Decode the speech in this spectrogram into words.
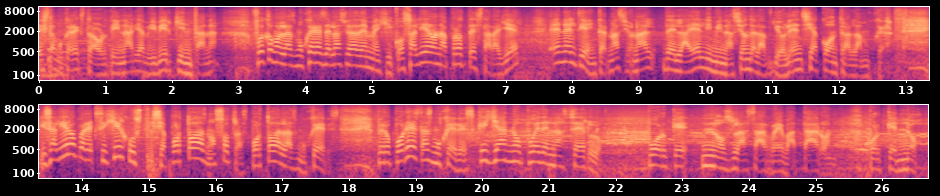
esta mujer extraordinaria, Vivir Quintana, fue como las mujeres de la Ciudad de México salieron a protestar ayer en el Día Internacional de la Eliminación de la Violencia contra la Mujer. Y salieron para exigir justicia por todas nosotras, por todas las mujeres, pero por estas mujeres que ya no pueden hacerlo, porque nos las arrebataron, porque no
